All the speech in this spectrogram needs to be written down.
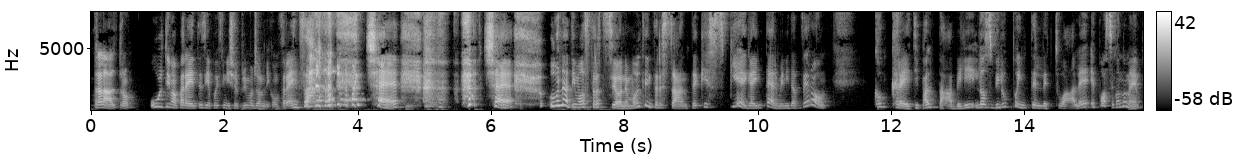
Tra l'altro, ultima parentesi e poi finisce il primo giorno di conferenza, c'è, c'è una dimostrazione molto interessante che spiega in termini davvero concreti, palpabili, lo sviluppo intellettuale e può, secondo me,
